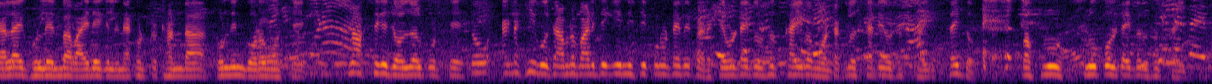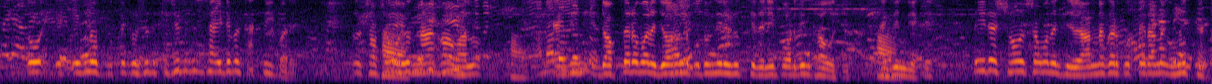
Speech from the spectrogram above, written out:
মেলায় ঘুরলেন বা বাইরে গেলেন এখন তো ঠান্ডা কোন দিন গরম হচ্ছে নাক থেকে জল জল করছে। তো একটা কী বলছে আমরা বাড়িতে গিয়ে নিশ্চয়ই কোনো টাইপের প্যারাসিটামল টাইপের ওষুধ খাই বা মন্টাক্লোজ কাটির ওষুধ খাই তাই তো? বা ফ্লু ফ্লুকোল টাইপের ওষুধ খাই। তো এগুলো প্রত্যেক ওষুধে কিছু না কিছু সাইড এফেক্ট থাকতেই পারে। তো সবসময় ওষুধ না খাওয়া ভালো। হ্যাঁ। একদিন ডক্টরও বলে জ্বর হলে প্রথম দিন ওষুধ খেতে নেই পরের দিন খাওয়া উচিত। একদিন রেখে তো এটা সহজ সমাধান কি? রান্নাঘর প্রত্যেক রান্না হলুদ থাকে।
